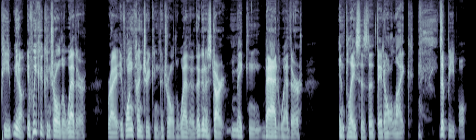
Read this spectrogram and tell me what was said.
people. You know, if we could control the weather, right? If one country can control the weather, they're going to start making bad weather in places that they don't like the people.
